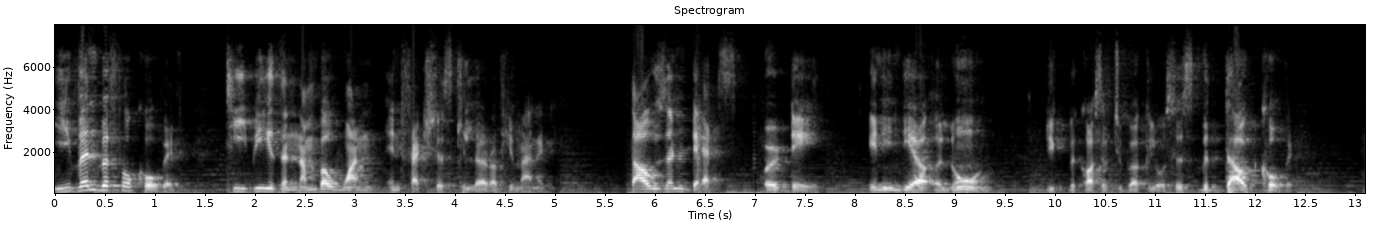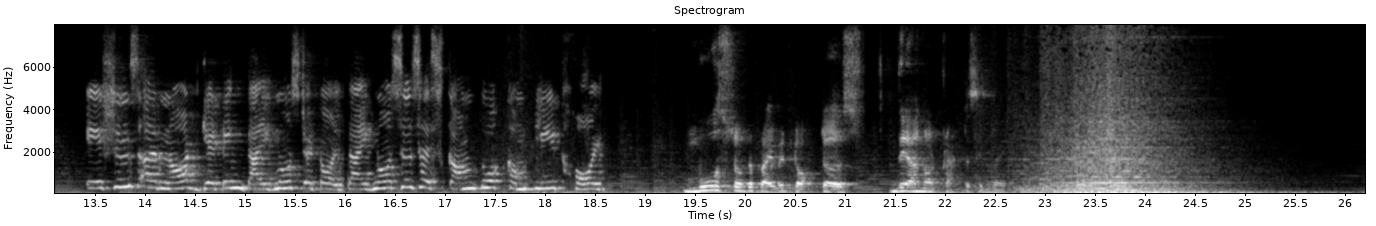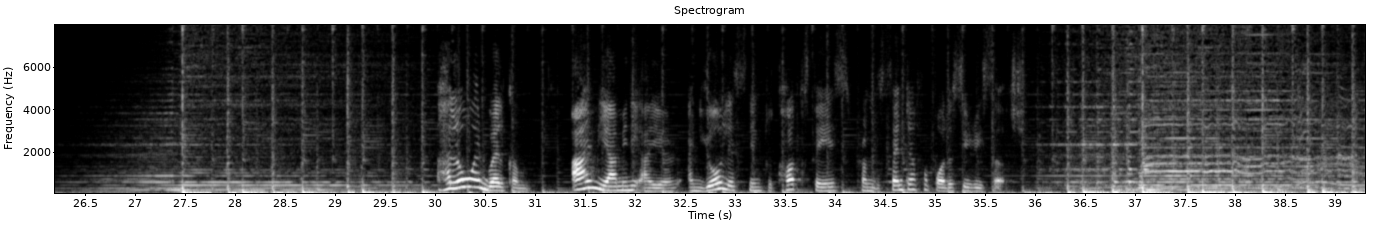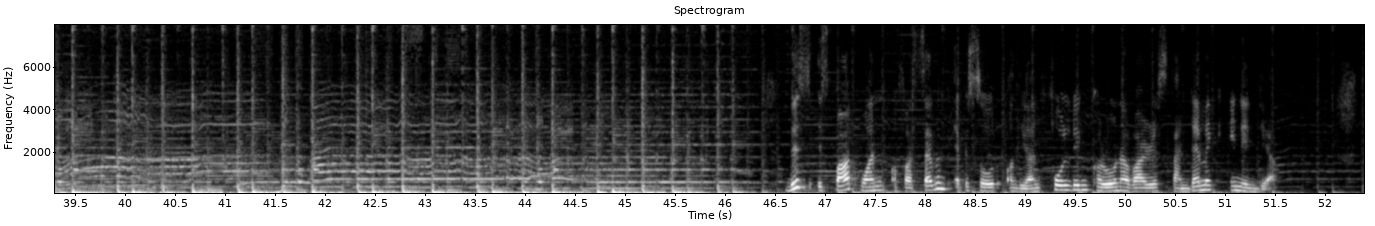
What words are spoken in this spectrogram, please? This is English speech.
Even before COVID, TB is the number one infectious killer of humanity. Thousand deaths per day in India alone because of tuberculosis without COVID. Patients are not getting diagnosed at all. Diagnosis has come to a complete halt. Most of the private doctors, they are not practicing right Hello and welcome. I'm Yamini Aiyar, and you're listening to Thought Space from the Center for Policy Research. This is part one of our seventh episode on the unfolding coronavirus pandemic in India.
